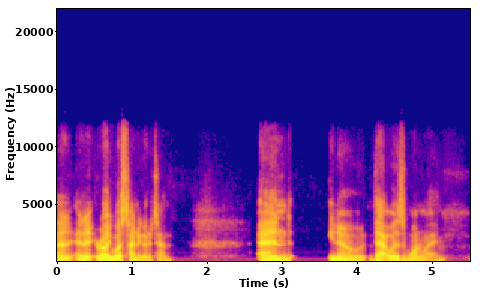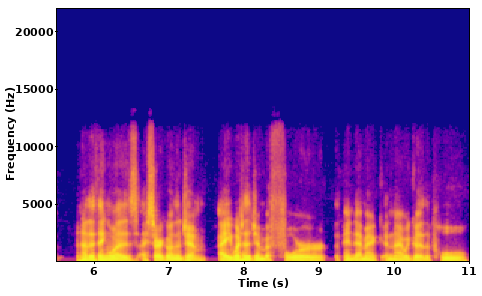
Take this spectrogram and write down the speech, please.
And, and it really was time to go to 10. And, you know, that was one way. Another thing was I started going to the gym. I went to the gym before the pandemic and I would go to the pool.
